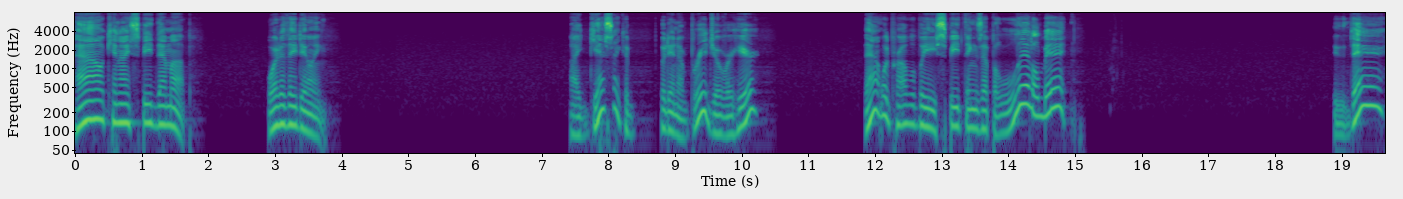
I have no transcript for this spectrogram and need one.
How can I speed them up? What are they doing? I guess I could put in a bridge over here. That would probably speed things up a little bit. Do there.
